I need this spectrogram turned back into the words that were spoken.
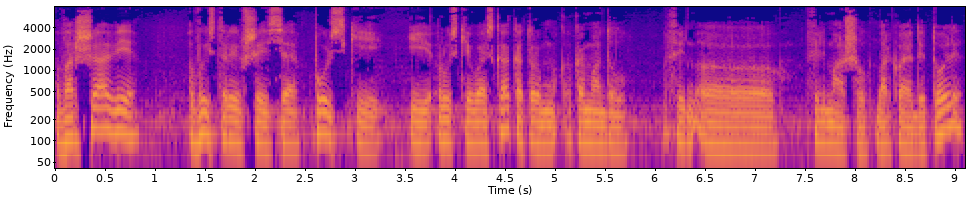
В Варшаве выстроившиеся польские и русские войска, которым командовал э, фельдмаршал Барклай де Толли,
